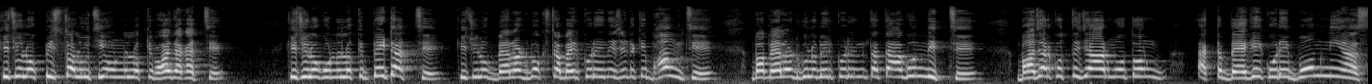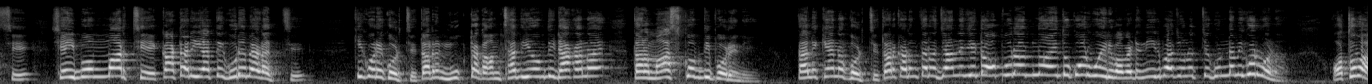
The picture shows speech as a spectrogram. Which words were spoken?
কিছু লোক পিস্তল উঁচিয়ে অন্য লোককে ভয় দেখাচ্ছে। কিছু লোক অন্য লোককে পেটাচ্ছে, কিছু লোক ব্যালট বক্সটা বের করে এনে সেটাকে ভাঙছে বা ব্যালটগুলো বের করে এনে তাতে আগুন দিচ্ছে। বাজার করতে যাওয়ার মতন একটা ব্যাগে করে বোম নিয়ে আসছে, সেই বোম মারছে কাটারি হাতে ঘুরে বেড়াচ্ছে। কি করে করছে? তার মুখটা গামছা দিয়ে অবধি ঢাকা নয়, তারা মাস্ক অবধি পরে নেই। তাহলে কেন করছে? তার কারণ তারা জানে যে এটা অপরাধ নয়, তো করবোই রে বাবা, এটা নির্বাচন হচ্ছে, গুন্ডামি করব না। অথবা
